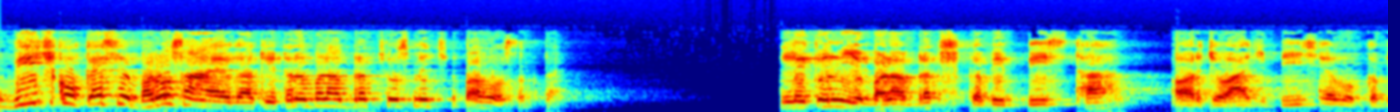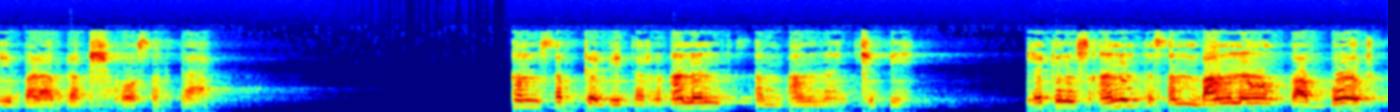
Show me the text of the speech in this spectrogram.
बीज को कैसे भरोसा आएगा कि इतना बड़ा वृक्ष उसमें छिपा हो सकता है? लेकिन ये बड़ा वृक्ष कभी बीज था और जो आज बीज है वो कभी बड़ा वृक्ष हो सकता है। हम सबके भीतर अनंत संभावना छिपी लेकिन उस अनंत संभावनाओं का बोध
